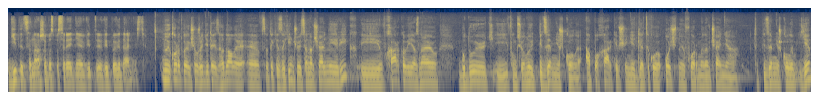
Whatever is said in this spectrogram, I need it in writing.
діти це наша безпосередня від, відповідальність. Ну і коротко, якщо вже дітей згадали, е, все-таки закінчується навчальний рік, і в Харкові я знаю, будують і функціонують підземні школи. А по Харківщині для такої очної форми навчання підземні школи є.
